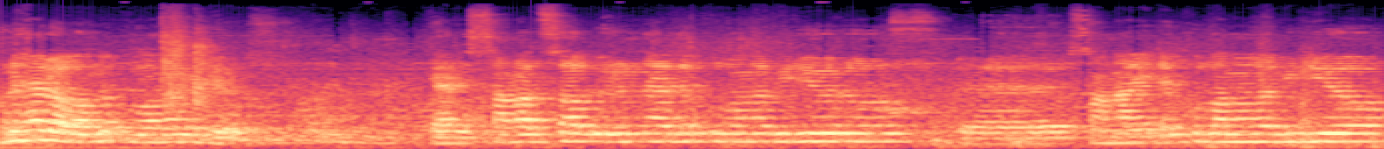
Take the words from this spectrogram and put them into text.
Bunu her alanda kullanabiliyoruz. Yani sanatsal ürünlerde kullanabiliyoruz, eee sanayide kullanılabiliyor.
